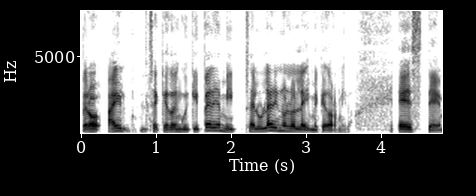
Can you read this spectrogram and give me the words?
Pero ahí se quedó en Wikipedia, mi celular y no lo leí, me quedé dormido. Este.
